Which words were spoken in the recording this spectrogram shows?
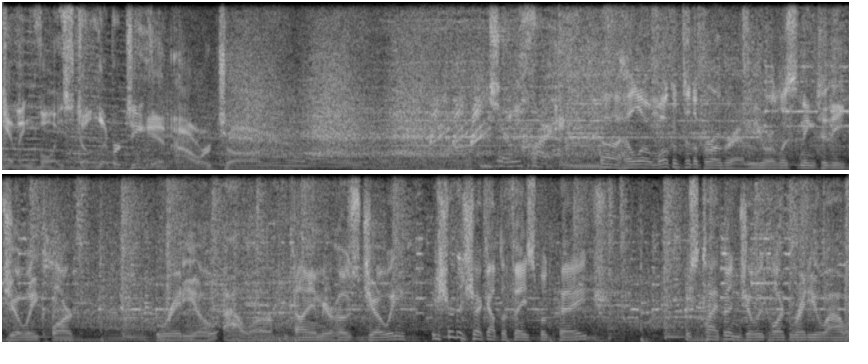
Giving voice to liberty in our time. Joey Clark. Uh, hello and welcome to the program. You are listening to the Joey Clark Radio Hour. I am your host, Joey. Be sure to check out the Facebook page. Just type in Joey Clark Radio Hour.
